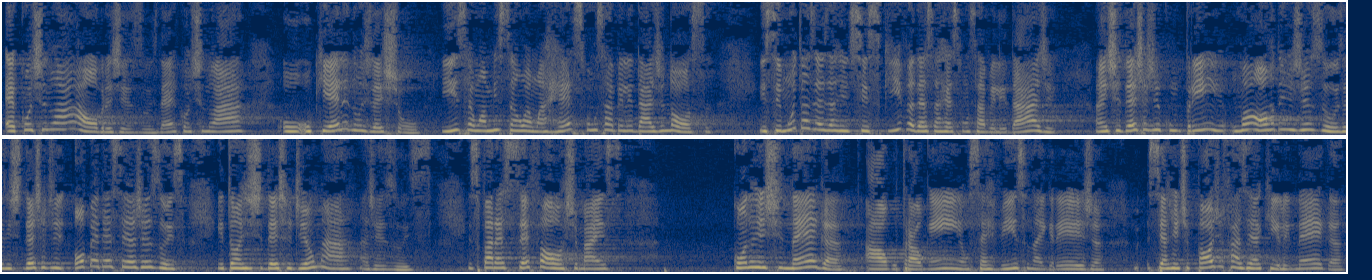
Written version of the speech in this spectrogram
é continuar a obra de Jesus, né? Continuar o, o que ele nos deixou. E isso é uma missão, é uma responsabilidade nossa. E se muitas vezes a gente se esquiva dessa responsabilidade, a gente deixa de cumprir uma ordem de Jesus, a gente deixa de obedecer a Jesus. Então a gente deixa de amar a Jesus. Isso parece ser forte, mas quando a gente nega algo para alguém, um serviço na igreja, se a gente pode fazer aquilo e nega,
